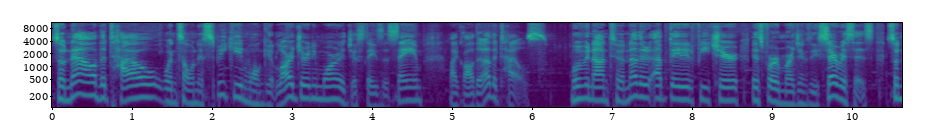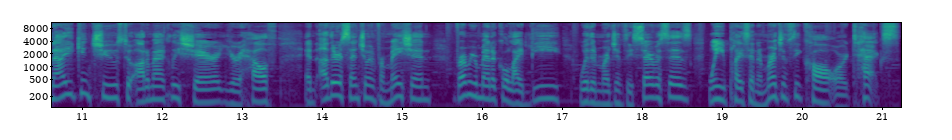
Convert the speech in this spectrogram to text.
So now the tile, when someone is speaking, won't get larger anymore. It just stays the same like all the other tiles. Moving on to another updated feature is for emergency services. So now you can choose to automatically share your health and other essential information from your medical ID with emergency services when you place an emergency call or text.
